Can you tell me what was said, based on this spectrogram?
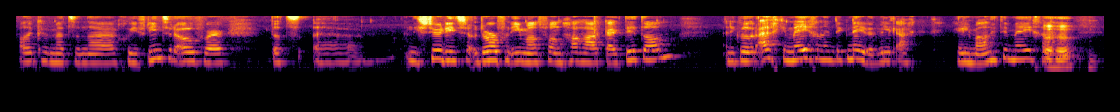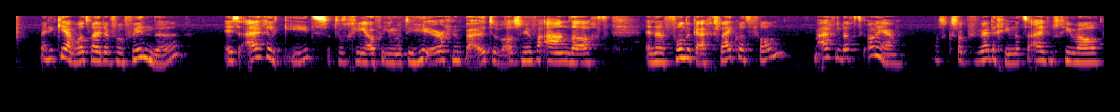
had ik het met een eh, goede vriend erover. Dat, eh, die stuurde iets door van iemand van, haha, kijk dit dan. En ik wil er eigenlijk in meegaan. En ik denk, nee, daar wil ik eigenlijk helemaal niet in meegaan. Uh-huh. En ik, ja, wat wij ervan vinden, is eigenlijk iets. Dat ging over iemand die heel erg naar buiten was en heel veel aandacht. En daar vond ik eigenlijk gelijk wat van. Maar eigenlijk dacht ik, oh ja, als ik een stapje verder ging, dat is eigenlijk misschien wel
